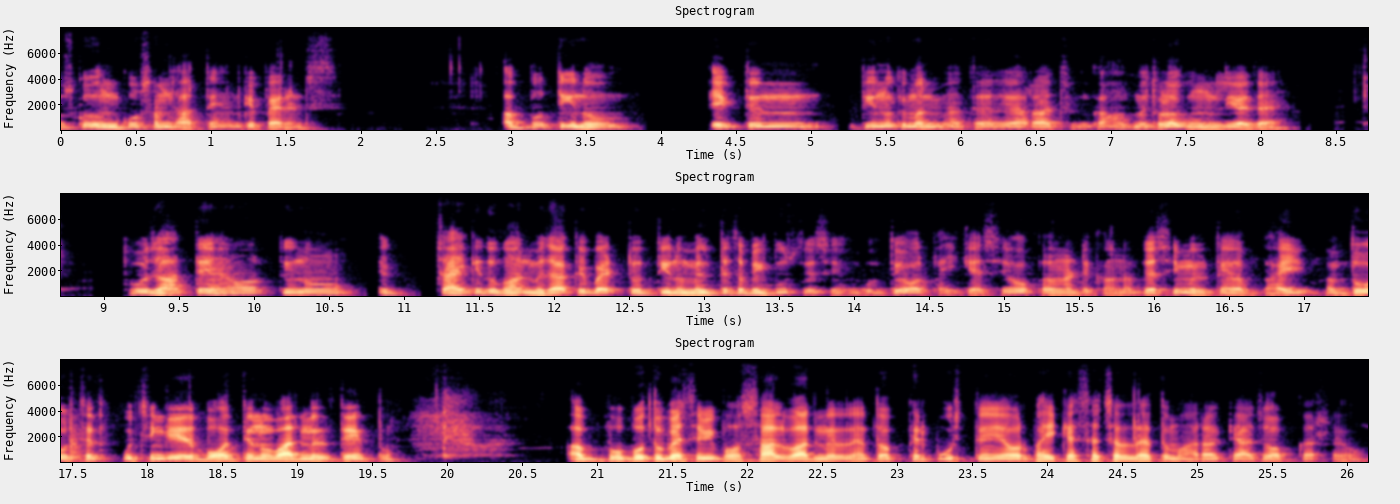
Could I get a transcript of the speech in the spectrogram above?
उसको, उनको समझाते हैं उनके पेरेंट्स अब वो तीनों, एक दिन तीनों के मन में आता है, यार, आज गाँव में थोड़ा घूम लिया जाए? तो वो जाते हैं और तीनों एक चाय की दुकान में जाके बैठते हो तीनों मिलते सब एक दूसरे से। बोलते और भाई, कैसे हो फलाना ठिकाना? जैसे ही मिलते हैं, अब भाई, अब दोस्त है तो पूछेंगे, बहुत दिनों बाद मिलते हैं तो। अब वो वो तो वैसे भी बहुत साल बाद मिल रहे हैं तो अब फिर पूछते हैं, और भाई कैसा चल रहा है तुम्हारा? क्या जॉब कर रहे हो?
